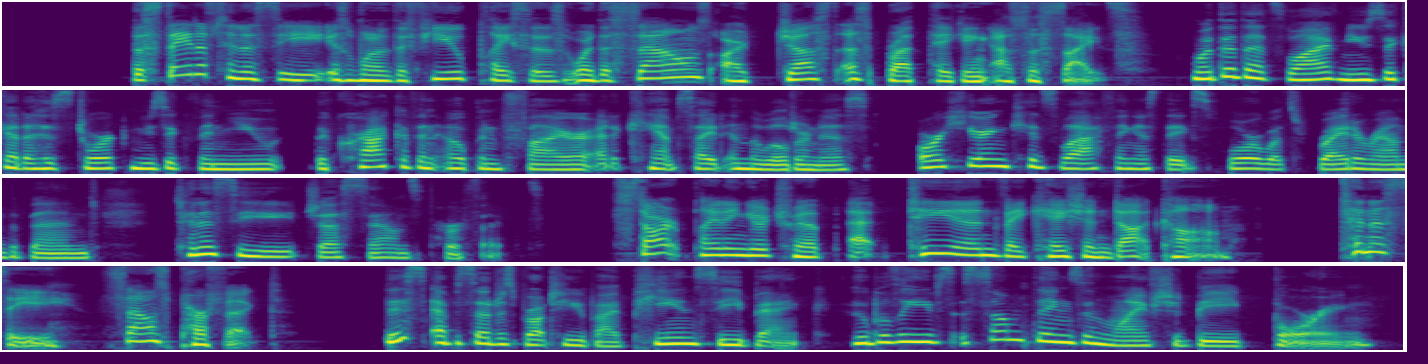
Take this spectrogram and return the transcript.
The state of Tennessee is one of the few places where the sounds are just as breathtaking as the sights. Whether that's live music at a historic music venue, the crack of an open fire at a campsite in the wilderness, or hearing kids laughing as they explore what's right around the bend, Tennessee just sounds perfect. Start planning your trip at tnvacation.com. Tennessee sounds perfect. This episode is brought to you by PNC Bank, who believes some things in life should be boring,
